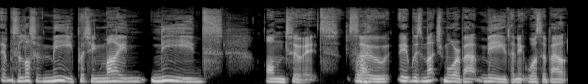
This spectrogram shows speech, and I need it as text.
It was a lot of me putting my needs onto it. So right. it was much more about me than it was about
